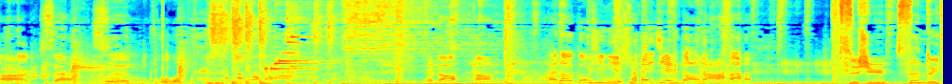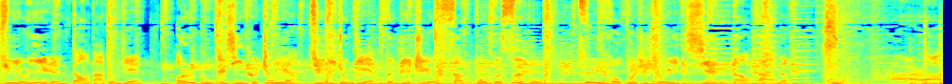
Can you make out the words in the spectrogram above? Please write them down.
二三四五，我到了！海涛，恭喜你率先到达。此时，三队均有一人到达终点，而古志新和张亮距离终点分别只有三步和四步，最后会是谁先到达呢？卡尔啊！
